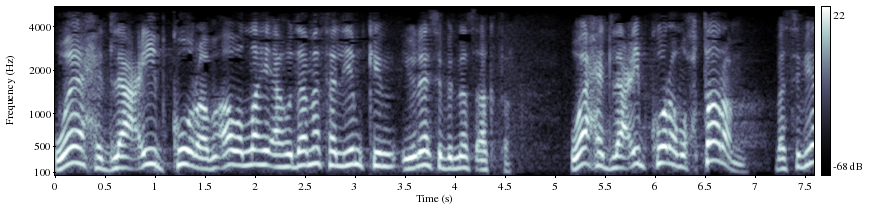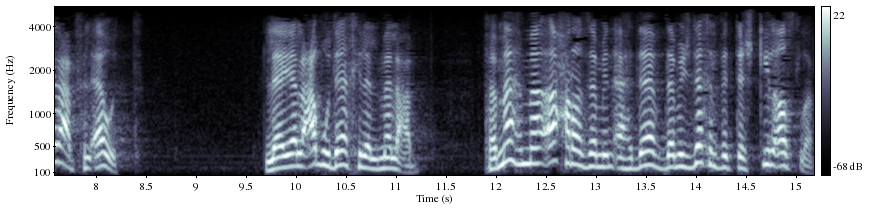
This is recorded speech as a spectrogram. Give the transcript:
واحد لعيب كورة آه والله أهو ده مثل يمكن يناسب الناس أكتر. واحد لعيب كورة محترم بس بيلعب في الأوت. لا يلعب داخل الملعب. فمهما أحرز من أهداف ده مش داخل في التشكيل أصلا.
